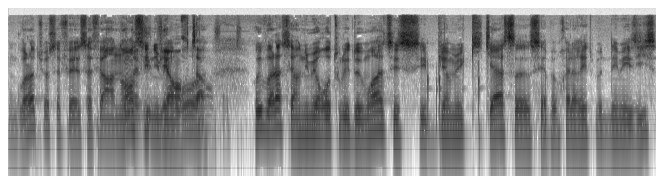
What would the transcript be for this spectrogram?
Donc voilà, tu vois, ça fait, ça fait un on an, c'est numéro en retard euh, en fait. Oui, voilà, c'est un numéro tous les deux mois. C'est- bien mieux qu'il casse. C'est à peu près le rythme de Nemesis.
